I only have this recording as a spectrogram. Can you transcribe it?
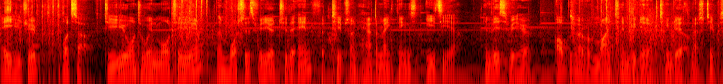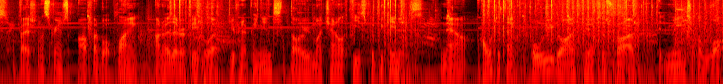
Hey YouTube, what's up? Do you want to win more TDM? Then watch this video to the end for tips on how to make things easier. In this video, I'll bring over my 10 beginner team deathmatch tips based on experience I've had while playing. I know there are people who have different opinions, though my channel is for beginners. Now, I want to thank all you guys who have subscribed, it means a lot.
